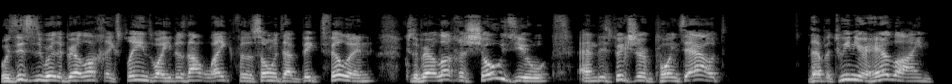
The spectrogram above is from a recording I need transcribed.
was this is where the Biur Halacha explains why he does not like for the someone to have big tefillin, because the Biur Halacha shows you, and this picture points out, that between your hairline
